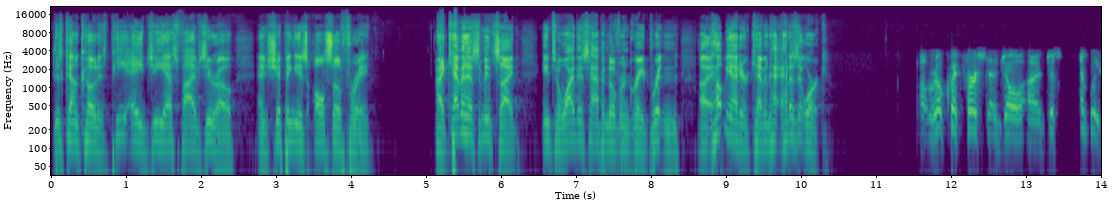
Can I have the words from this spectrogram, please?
Discount code is P-A-G-S50, and shipping is also free. All right, Kevin has some insight into why this happened over in Great Britain. Uh, help me out here, Kevin. How, how does it work? Well, real quick, first, uh, Joe, uh, just simply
